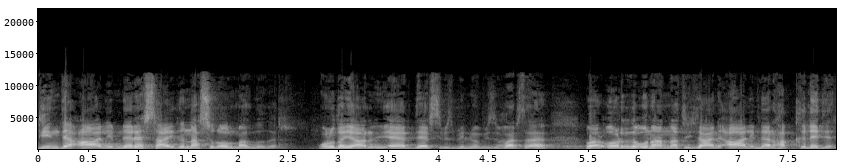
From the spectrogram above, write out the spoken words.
Dinde alimlere saygı nasıl olmalıdır? Onu da yarın eğer dersimiz bilmiyorum bizim varsa var orada da onu anlatacağız. Yani alimler hakkı nedir?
